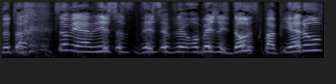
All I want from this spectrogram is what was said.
No to co miałem jeszcze, jeszcze obejrzeć dom z papieru?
